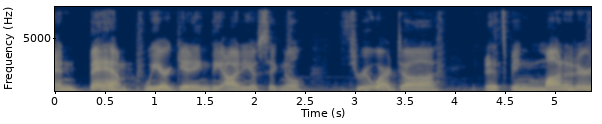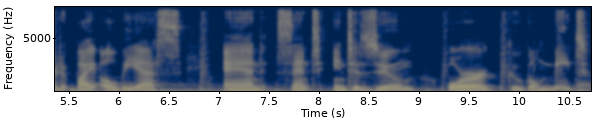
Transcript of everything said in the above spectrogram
And bam, we are getting the audio signal through our DAW. It's being monitored by OBS and sent into Zoom or Google Meet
